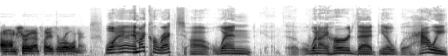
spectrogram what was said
I'm sure that plays a role in it. Well, am I correct uh, when uh, when I heard that you know Howie?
